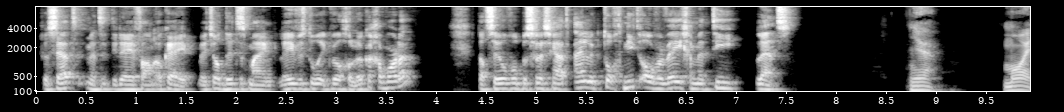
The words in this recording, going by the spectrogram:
gezet met het idee van, oké, weet je wel, dit is mijn levensdoel, ik wil gelukkiger worden. Dat ze heel veel beslissingen uiteindelijk toch niet overwegen met die lens. Ja, mooi.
